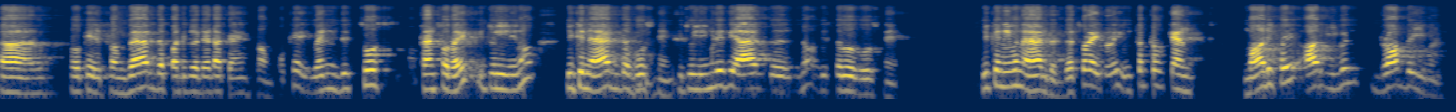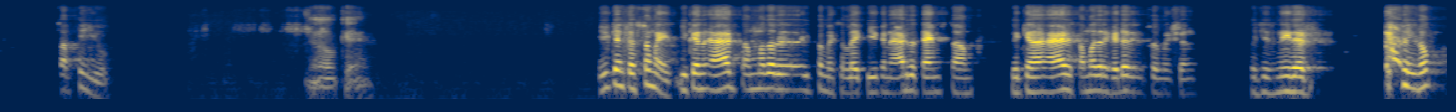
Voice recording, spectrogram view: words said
uh, okay, from where the particular data came from. Okay, when this source transfer right, it will you know you can add the host name. It will immediately add the you know this server host name. You can even add that. That's what I told you. Interpreter can modify or even drop the event. It's up to you. okay. You can customize. You can add some other uh, information, like you can add the timestamp. You can add some other header information, which is needed, you know,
